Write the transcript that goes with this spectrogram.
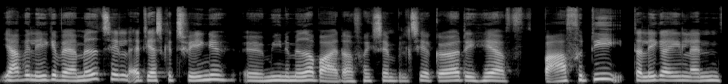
jeg vil ikke være med til, at jeg skal tvinge øh, mine medarbejdere for eksempel til at gøre det her, bare fordi der ligger en eller anden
